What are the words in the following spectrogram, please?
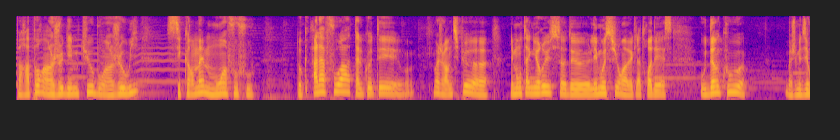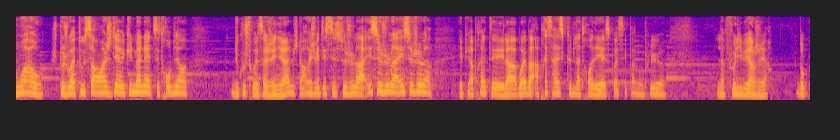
Par rapport à un jeu GameCube ou un jeu Wii, c'est quand même moins foufou. Donc à la fois, t'as le côté... Euh, moi j'avais un petit peu euh, les montagnes russes de l'émotion avec la 3DS, où d'un coup, bah, je me disais waouh, je peux jouer à tout ça en HD avec une manette, c'est trop bien. Du coup, je trouvais ça génial. Je disais, ah ouais, je vais tester ce jeu-là, et ce jeu-là, et ce jeu-là. Et puis après, t'es là, ouais, bah après, ça reste que de la 3DS, quoi. C'est pas non plus euh, la folie bergère. Donc,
